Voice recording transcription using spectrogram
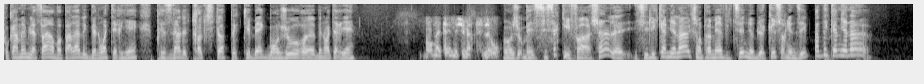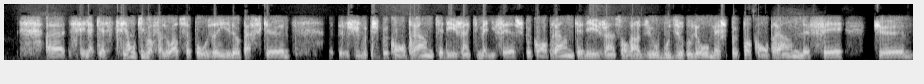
faut quand même le faire. On va parler avec Benoît Terrien, président de Truck Stop Québec. Bonjour, euh, Benoît Terrien. Bon matin, M. Martineau. Bonjour. Ben, c'est ça qui est fâchant. C'est les camionneurs qui sont les premières victimes de blocus organisé par des camionneurs. Euh, c'est la question qu'il va falloir se poser là, parce que je, peux comprendre qu'il y a des gens qui manifestent, je peux comprendre que les gens sont rendus au bout du rouleau, mais je peux pas comprendre le fait que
